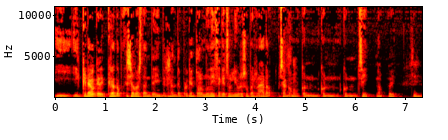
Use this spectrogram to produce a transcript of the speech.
Y, y creo que creo que puede ser bastante interesante, porque todo el mundo dice que es un libro súper raro. O sea, con, Sí. con, con, con- sí, ¿no? Sí. Sí, sí.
